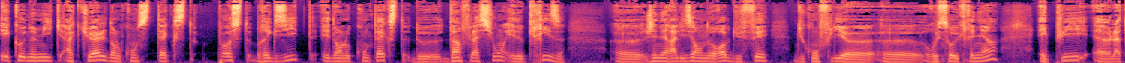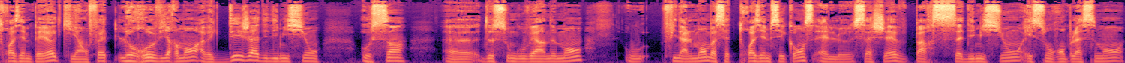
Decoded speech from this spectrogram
économique actuel, dans le contexte post-Brexit et dans le contexte d'inflation et de crise euh, généralisée en Europe du fait du conflit euh, euh, russo-ukrainien. Et puis euh, la troisième période qui est en fait le revirement avec déjà des démissions au sein euh, de son gouvernement où finalement bah, cette troisième séquence elle s'achève par sa démission et son remplacement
